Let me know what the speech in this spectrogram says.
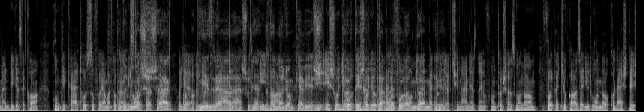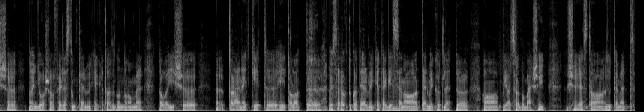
eddig ezek a komplikált, hosszú folyamatok Tehát a nem biztos. gyorsaság, hogy a, a kézreállás, ugye? Így Tehát a van. nagyon kevés És, és, hogy, és hogy ott a telefonról mindent meg Igen. tudjak csinálni, ez nagyon fontos, azt gondolom. Folytatjuk az együtt gondolkodást, és nagyon gyorsan fejlesztünk termékeket, azt gondolom, mert tavaly is talán egy-két hét alatt összeraktuk a terméket egészen a termékötlettől a piacra dobásig, és ezt az ütemet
